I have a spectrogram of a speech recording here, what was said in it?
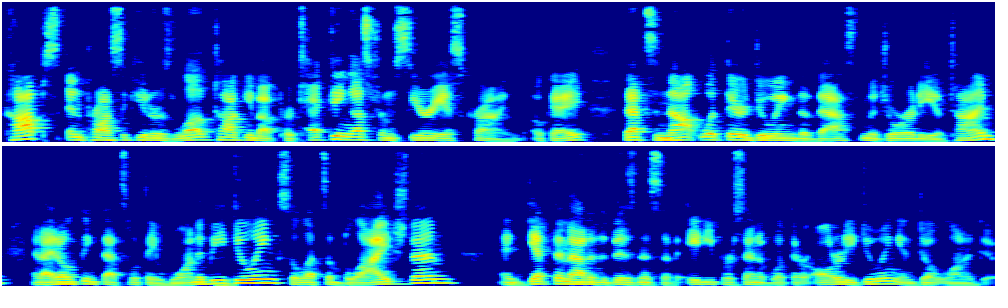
Cops and prosecutors love talking about protecting us from serious crime, okay? That's not what they're doing the vast majority of time, and I don't think that's what they want to be doing, so let's oblige them and get them out of the business of 80% of what they're already doing and don't want to do.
